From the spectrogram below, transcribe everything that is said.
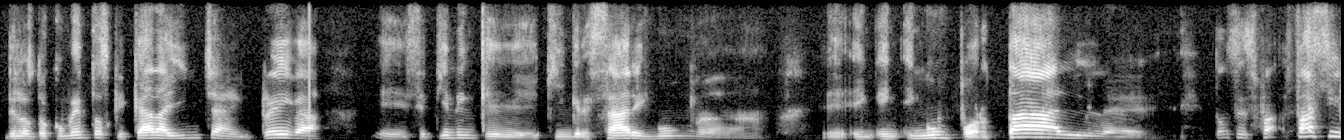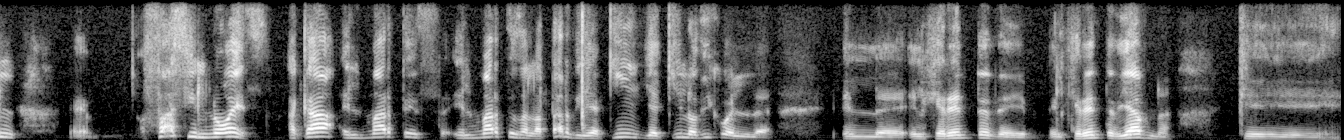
de los documentos que cada hincha entrega, eh, se tienen que, que, ingresar en un, uh, en, un portal. Eh, entonces, fácil, eh, fácil no es. Acá el martes, el martes a la tarde, y aquí, y aquí lo dijo el, el, gerente de, el gerente de Avna, que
